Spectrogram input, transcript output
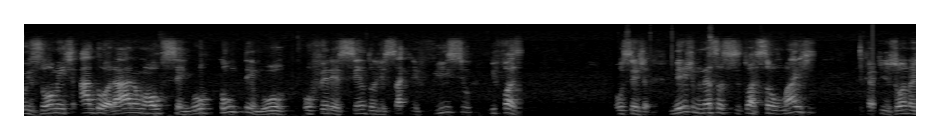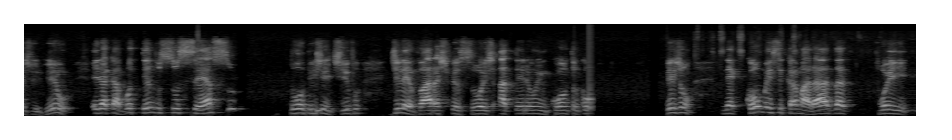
os homens adoraram ao Senhor com temor, oferecendo-lhe sacrifício e fazendo. Ou seja, mesmo nessa situação mais que Jonas viveu, ele acabou tendo sucesso no objetivo de levar as pessoas a terem um encontro com. Vejam né, como esse camarada foi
